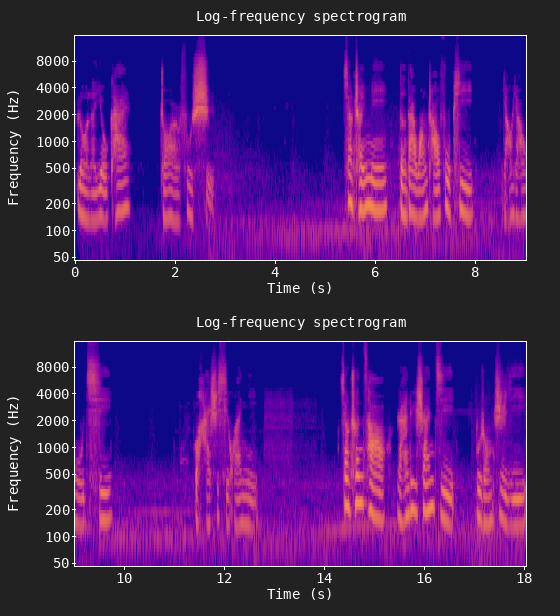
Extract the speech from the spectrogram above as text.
落了又开，周而复始；像沉迷。等待王朝复辟，遥遥无期。我还是喜欢你，像春草染绿山脊，不容置疑；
